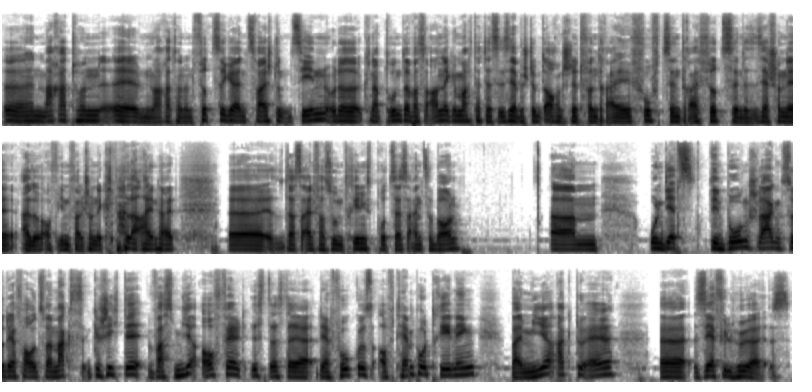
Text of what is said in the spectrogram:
äh, ein Marathon, äh, ein Marathon, ein 40er in zwei Stunden zehn oder knapp drunter, was Arne gemacht hat, das ist ja bestimmt auch ein Schnitt von 3,15, 3,14. Das ist ja schon eine, also auf jeden Fall schon eine knalle Einheit, äh, das einfach so im Trainingsprozess einzubauen. Ähm, und jetzt den Bogen schlagen zu der VO2 Max Geschichte. Was mir auffällt, ist, dass der, der Fokus auf Tempotraining bei mir aktuell äh, sehr viel höher ist.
